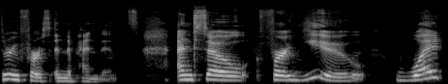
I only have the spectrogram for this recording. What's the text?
through First Independence. And so, for you, what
